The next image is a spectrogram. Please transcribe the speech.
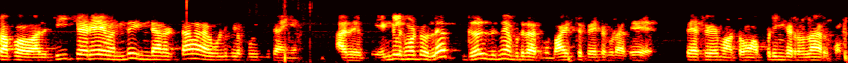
ஸோ அப்போ அது டீச்சரே வந்து இன்டெரக்டா உள்ளுக்குள்ள பூக்கிட்டாங்க அது எங்களுக்கு மட்டும் இல்ல கேர்ள்ஸுக்குமே அப்படிதான் இருக்கும். பாய்ஸ்ட பேசக்கூடாது பேசவே மாட்டோம் அப்படிங்கறதெல்லாம் இருக்கும்.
